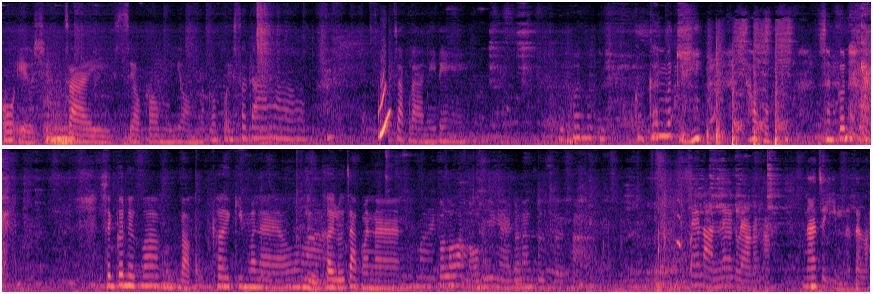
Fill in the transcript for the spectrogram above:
โอเอ๋วชื่นใจ เสี่ยวเปาหมูหยอง แล้วก็กล้วยสะดา จากร้านนี้ได้ไงกูเพิ่มเมื่อกี้ Google เมื่อกี้โถฉันก็นึกฉันก็นึกว่าแบบเคยกินมาแล้ว หรือเคยรู้จักมานาน ไม่ก็ระหว่างรอพี่ไงก็นั่งเซิร์ชๆหาได้ร้านแรกแล้วนะคะ น่าจะอิ่มนะแต่ละ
